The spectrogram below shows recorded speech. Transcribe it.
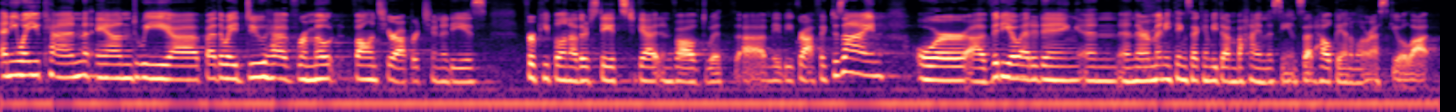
any way you can. And we, uh, by the way, do have remote volunteer opportunities for people in other states to get involved with uh, maybe graphic design or uh, video editing. And, and there are many things that can be done behind the scenes that help animal rescue a lot.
